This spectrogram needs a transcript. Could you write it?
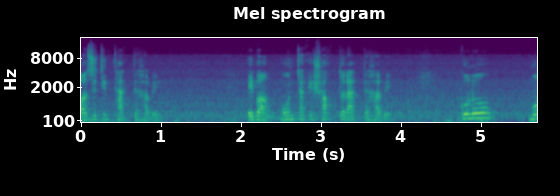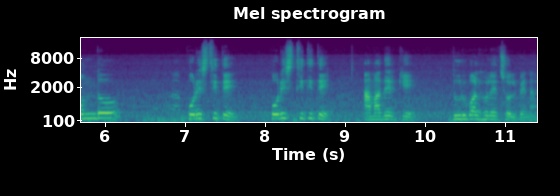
পজিটিভ থাকতে হবে এবং মনটাকে শক্ত রাখতে হবে। কোনো মন্দ পরিস্থিতিতে পরিস্থিতিতে আমাদেরকে দুর্বল হলে চলবে না।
